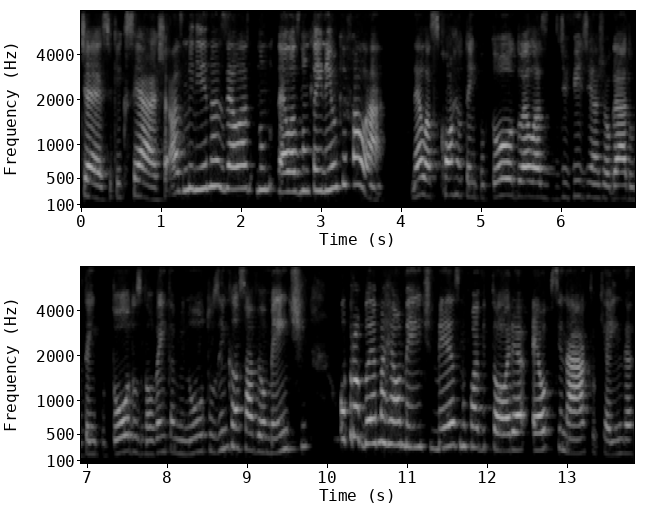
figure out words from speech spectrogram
Jess, o que, que você acha? As meninas, elas não, elas não têm nem o que falar. Né? Elas correm o tempo todo, elas dividem a jogada o tempo todo, os 90 minutos, incansavelmente. O problema realmente, mesmo com a vitória, é o Piscinato, que ainda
